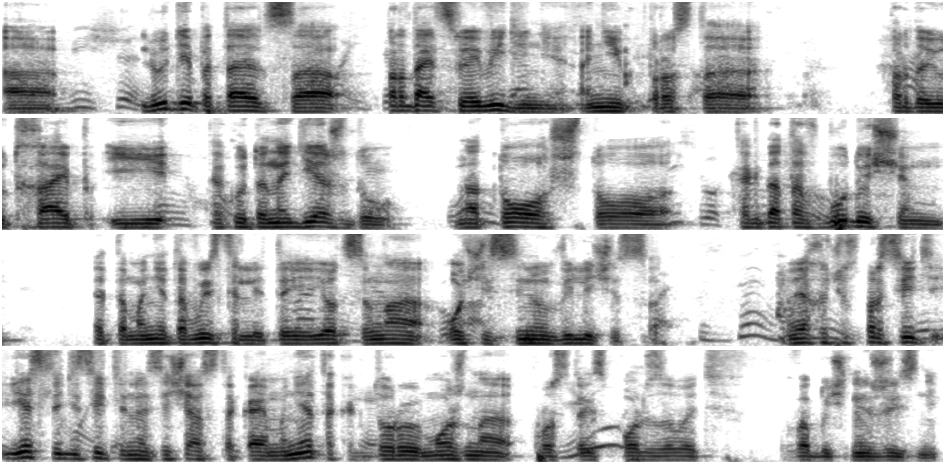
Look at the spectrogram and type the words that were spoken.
А люди пытаются продать свое видение. Они просто продают хайп и какую-то надежду на то, что когда-то в будущем эта монета выстрелит, и ее цена очень сильно увеличится. Но я хочу спросить, есть ли действительно сейчас такая монета, которую можно просто использовать в обычной жизни?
